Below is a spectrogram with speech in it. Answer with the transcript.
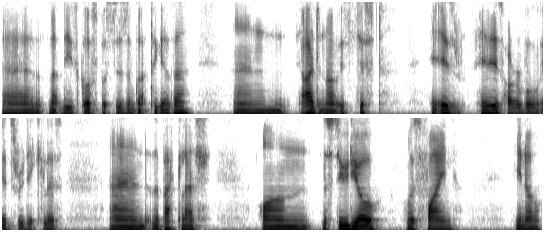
uh, that these Ghostbusters have got together, and I don't know. It's just it is it is horrible. It's ridiculous, and the backlash on the studio was fine. You know,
